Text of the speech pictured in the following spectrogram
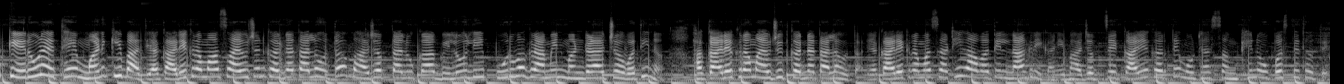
केरूळ येथे मन की बात या कार्यक्रमाचं आयोजन करण्यात आलं होतं. भाजप तालुका बिलोली पूर्व ग्रामीण मंडळाच्या वतीनं हा कार्यक्रम आयोजित करण्यात आला होता. या कार्यक्रमासाठी गावातील नागरिक आणि भाजपचे कार्यकर्ते मोठ्या संख्येने उपस्थित होते.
